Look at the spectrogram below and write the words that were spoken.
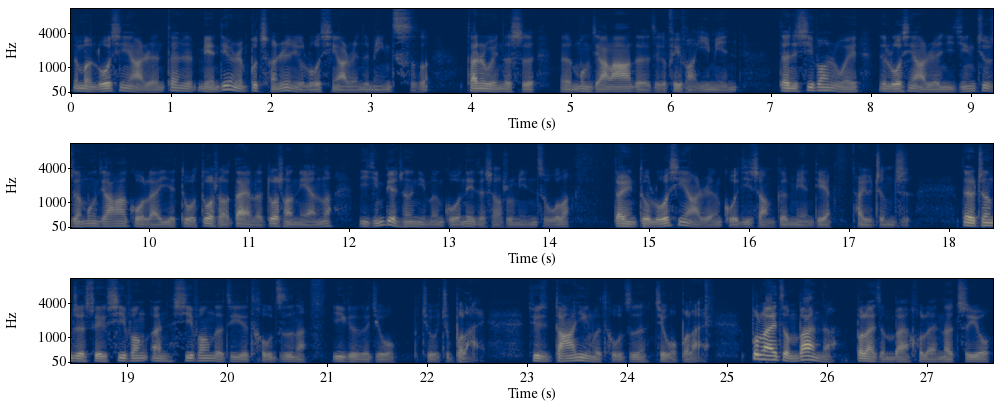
那么罗兴亚人，但是缅甸人不承认有罗兴亚人的名词，他认为那是呃孟加拉的这个非法移民，但是西方认为那罗兴亚人已经就算孟加拉过来也多多少代了，多少年了，已经变成你们国内的少数民族了，但是都罗兴亚人国际上跟缅甸它有争执。那有争执，所以西方按西方的这些投资呢，一个个就就就不来，就是答应了投资，结果不来，不来怎么办呢？不来怎么办？后来那只有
